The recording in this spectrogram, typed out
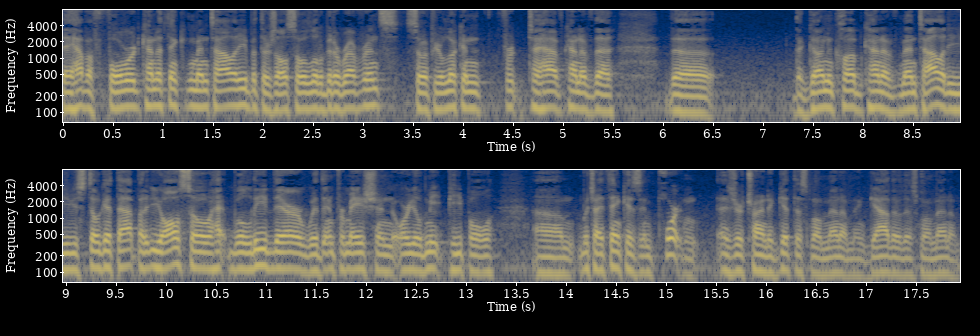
they have a forward kind of thinking mentality, but there's also a little bit of reverence. So if you're looking for, to have kind of the the the gun club kind of mentality, you still get that, but you also ha- will leave there with information, or you'll meet people. Um, which I think is important as you're trying to get this momentum and gather this momentum.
